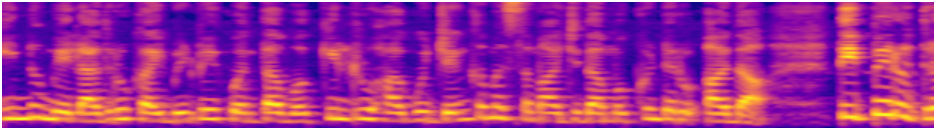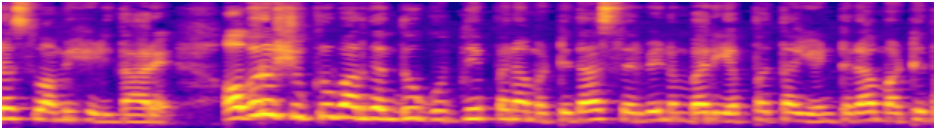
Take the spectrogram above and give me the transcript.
ಇನ್ನು ಮೇಲಾದರೂ ಕೈಬಿಡಬೇಕು ಅಂತ ವಕೀಲರು ಹಾಗೂ ಜಂಗಮ ಸಮಾಜದ ಮುಖಂಡರು ಆದ ತಿಪ್ಪೇರುದ್ರಸ್ವಾಮಿ ಹೇಳಿದ್ದಾರೆ. ಅವರು ಶುಕ್ರವಾರದಂದು ಗುದ್ನೆಪ್ಪನ ಮಠದ ಸರ್ವೆ ನಂಬರ್ ಎಪ್ಪತ್ತ ಎಂಟರ ಮಠದ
